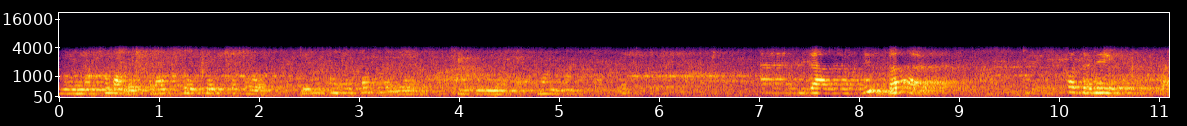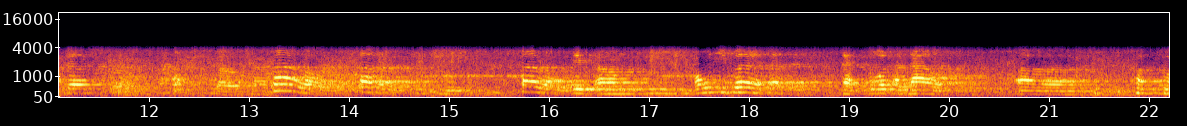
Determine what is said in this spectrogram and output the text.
そばで暮らしていけることを許されたという感じになります。 And um, this bird, what's the name? The sparrow. Sparrow. Sparrow is um, the only bird that, that God allows uh, to come so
